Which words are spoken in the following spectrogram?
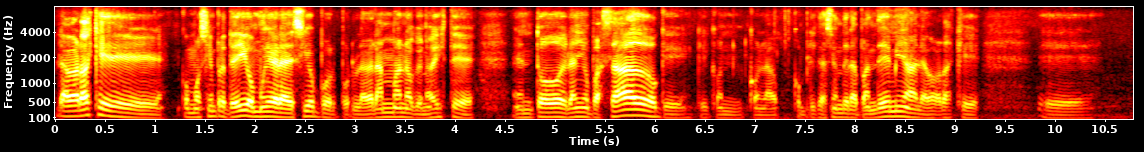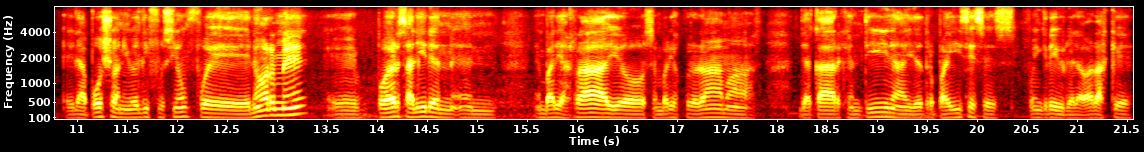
la verdad es que, como siempre te digo, muy agradecido por, por la gran mano que nos diste en todo el año pasado, que, con, con, la complicación de la pandemia, la verdad es que eh, el apoyo a nivel difusión fue enorme. Eh, poder salir en, en, varias radios, en varios programas de acá de Argentina y de otros países es, fue increíble. La verdad es que,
